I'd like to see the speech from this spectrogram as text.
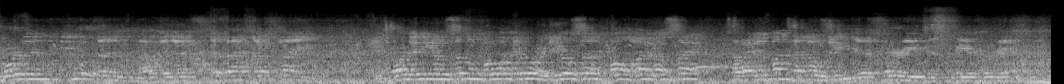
Jordan Hilton of the. Jordan Eagleson på Walker Eagleson från högra Mansalosing. Yes, sir. Just be a good.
